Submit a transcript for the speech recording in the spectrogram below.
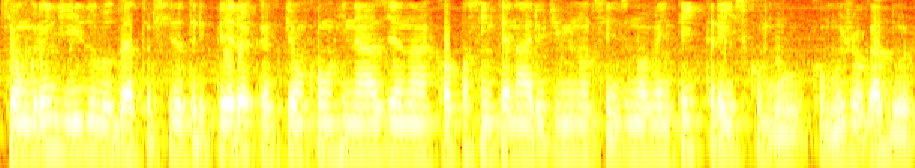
que é um grande ídolo da torcida tripeira, campeão com o Rinásia na Copa Centenário de 1993 como, como jogador.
